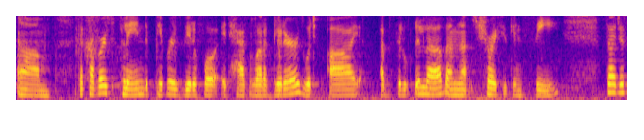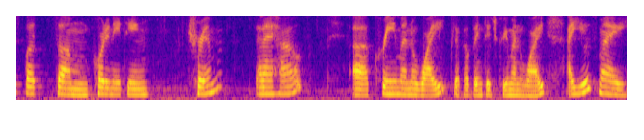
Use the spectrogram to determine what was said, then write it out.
Um, the cover is plain the paper is beautiful it has a lot of glitters which I absolutely love I'm not sure if you can see. So I just put some coordinating trim that I have uh, cream and white like a vintage cream and white. I use my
